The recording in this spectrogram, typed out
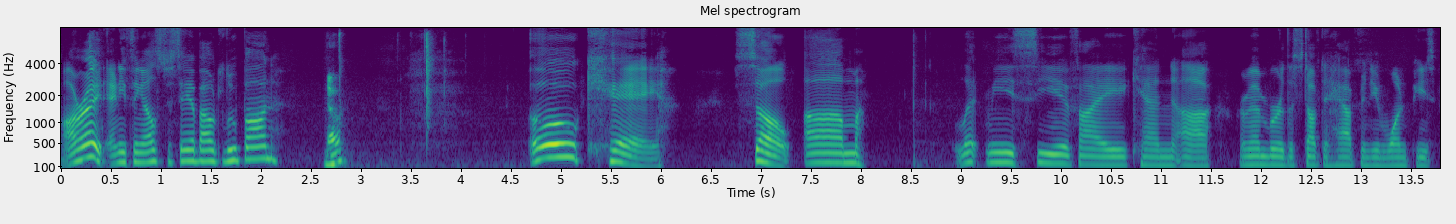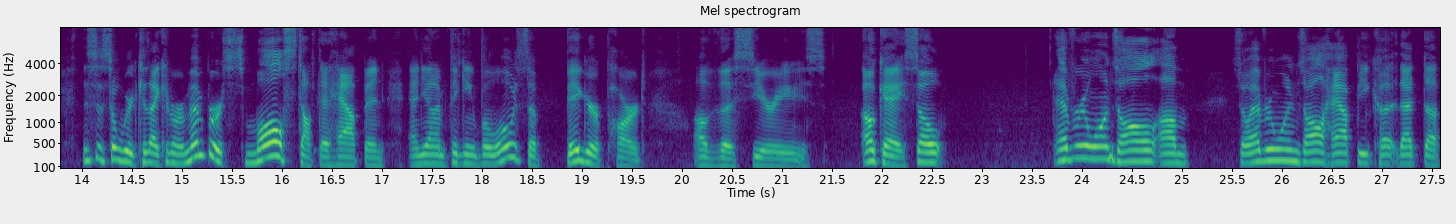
all right. Anything else to say about Lupin? No. Okay. So, um, let me see if I can uh, remember the stuff that happened in One Piece. This is so weird because I can remember small stuff that happened, and yet I'm thinking, but what was the bigger part of the series? Okay, so everyone's all um, so everyone's all happy that the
